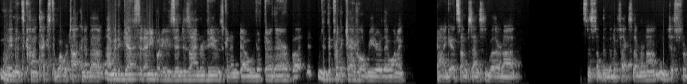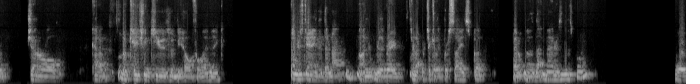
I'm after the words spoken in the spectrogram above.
layman's context to what we're talking about. I would guess that anybody who's in design review is gonna know that they're there, but for the casual reader, they want to kind of get some sense of whether or not this is something that affects them or not. Just sort of general kind of location cues would be helpful, I think. understanding that they're not on really very, they're not particularly precise, but I don't know that that matters at this point. What,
